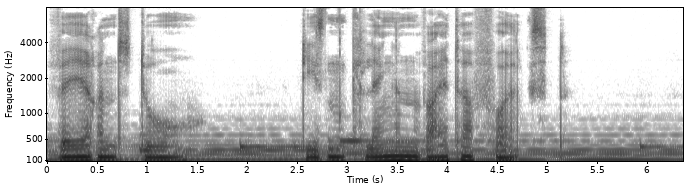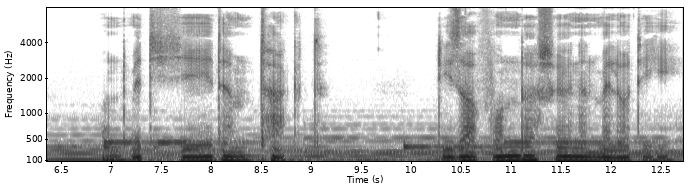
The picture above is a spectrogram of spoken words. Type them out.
während du diesen Klängen weiter folgst und mit jedem Takt dieser wunderschönen Melodie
